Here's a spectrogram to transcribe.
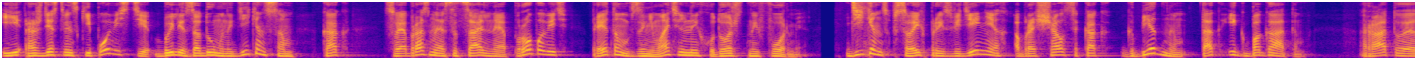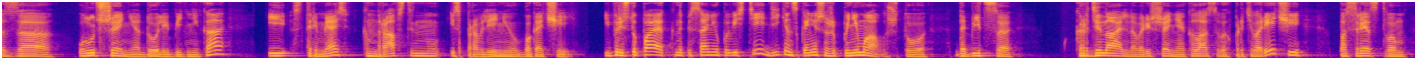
И рождественские повести были задуманы Диккенсом как своеобразная социальная проповедь, при этом в занимательной художественной форме. Диккенс в своих произведениях обращался как к бедным, так и к богатым, ратуя за улучшение доли бедняка и стремясь к нравственному исправлению богачей. И приступая к написанию повестей, Диккенс, конечно же, понимал, что добиться кардинального решения классовых противоречий посредством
